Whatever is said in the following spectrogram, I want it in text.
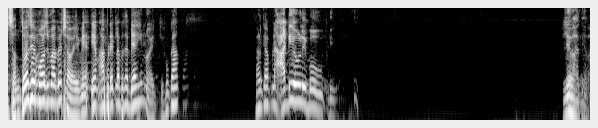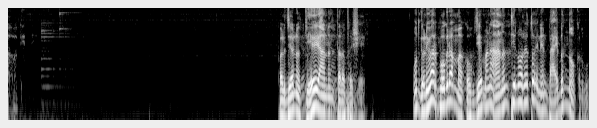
સંતો જે મોજમાં બેઠા હોય મેં એમ આપણે એટલા બધા બેહી ન હોય શું કામ કારણ કે આપણે આડી અવળી બહુ ઉપડી હોય. લેવા દેવા વગેરે. પણ જેનો ધ્યેય આનંદ તરફ હશે. હું ઘણી વાર પ્રોગ્રામમાં કહું જે મને આનંદથી ન રહેતો હોય ને એને ભાઈબંધ ન કરવો.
